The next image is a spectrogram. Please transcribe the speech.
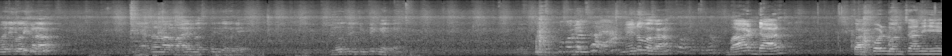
वरी बसला. आता बाहेर बसतो तिकडे व्यवस्थित शूटिंग घेतात मेनू बघा. भात डाळ पापड लोणचं आणि हे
